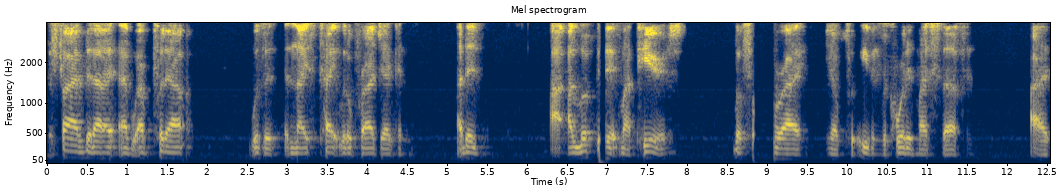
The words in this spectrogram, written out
the five that I, I, I put out was a, a nice, tight little project, and I did I, I looked at my peers before I, you know, even recorded my stuff. I,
